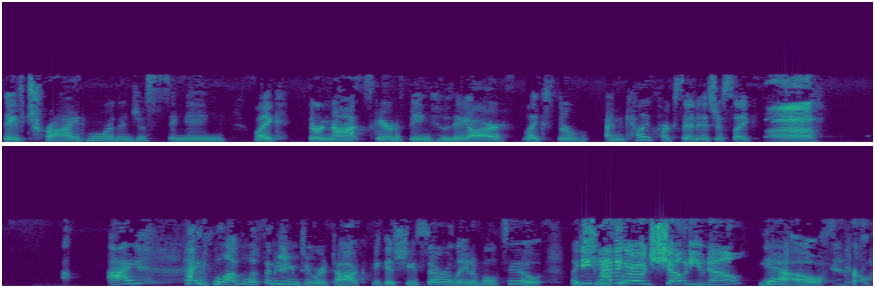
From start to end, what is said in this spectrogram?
They've tried more than just singing. Like they're not scared of being who they are. Like they're, I mean, Kelly Clarkson is just like, Uh, I, I love listening to her talk because she's so relatable too. Like she's having her own show. Do you know? yeah. Oh, girl.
